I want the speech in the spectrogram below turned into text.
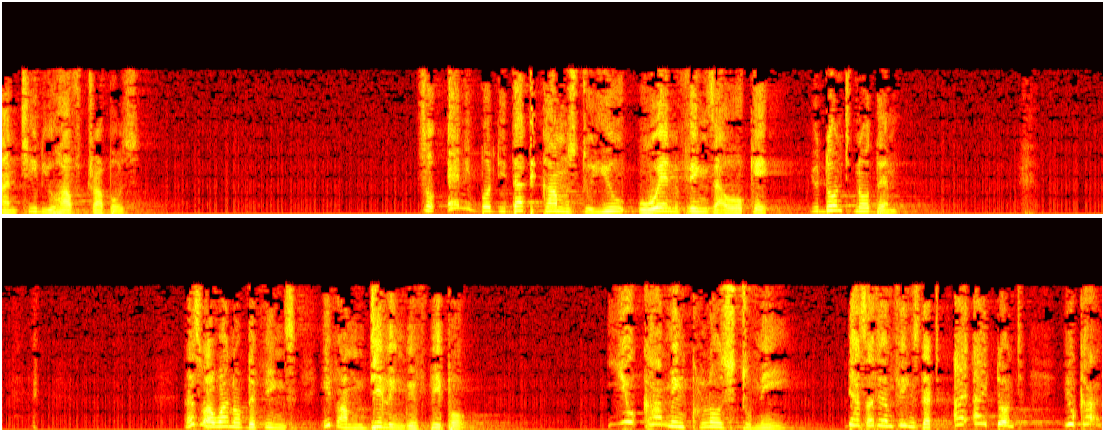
until you have troubles? So anybody that comes to you when things are okay, you don't know them. That's why one of the things, if I'm dealing with people, you coming close to me, there are certain things that I, I don't, you can't,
